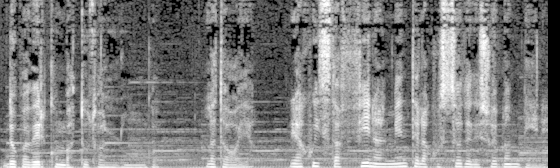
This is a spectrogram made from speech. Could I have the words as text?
dopo aver combattuto a lungo, la Toia riacquista finalmente la custodia dei suoi bambini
